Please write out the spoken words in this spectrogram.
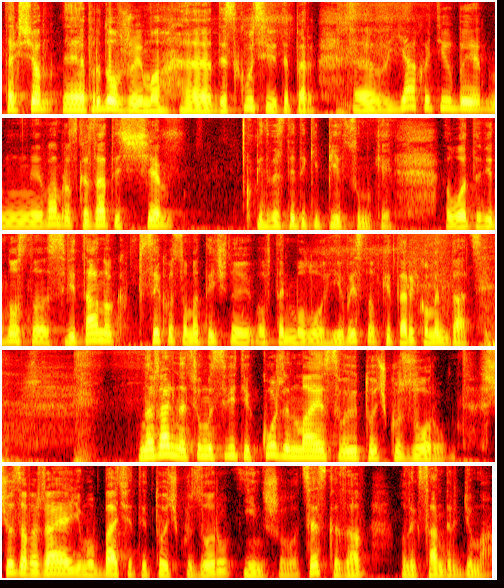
Так що е, продовжуємо е, дискусію тепер. Е, Я хотів би вам розказати ще підвести такі підсумки от, відносно світанок психосоматичної офтальмології, висновки та рекомендації. На жаль, на цьому світі кожен має свою точку зору, що заважає йому бачити точку зору іншого. Це сказав Олександр Дюма.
